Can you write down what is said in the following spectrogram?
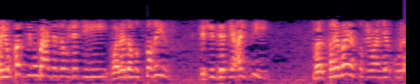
فيقدم بعد زوجته ولده الصغير لشدة عجزه. والصغير ما يستطيع أن يأكل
